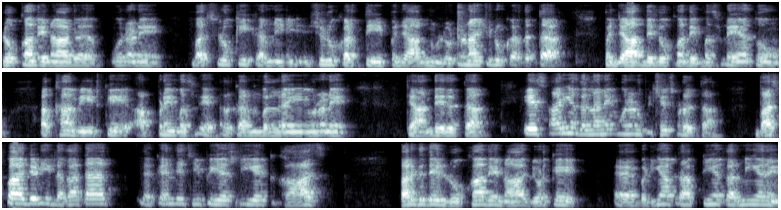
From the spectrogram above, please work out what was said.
ਲੋਕਾਂ ਦੇ ਨਾਲ ਉਹਨਾਂ ਨੇ ਬਦਸਲੂਕੀ ਕਰਨੀ ਸ਼ੁਰੂ ਕਰਤੀ, ਪੰਜਾਬ ਨੂੰ ਲੁੱਟਣਾ ਸ਼ੁਰੂ ਕਰ ਦਿੱਤਾ। ਪੰਜਾਬ ਦੇ ਲੋਕਾਂ ਦੇ ਮਸਲਿਆਂ ਤੋਂ ਅੱਖਾਂ ਮੀਟ ਕੇ ਆਪਣੇ ਮਸਲੇ ਹੱਲ ਕਰਨ ਵੱਲ ਹੀ ਉਹਨਾਂ ਨੇ ਧਿਆਨ ਦੇ ਦਿੱਤਾ। ਇਹ ਸਾਰੀਆਂ ਗੱਲਾਂ ਨੇ ਉਹਨਾਂ ਨੂੰ ਪਿੱਛੇ ਛੁੱਟ ਦਿੱਤਾ ਬਸਪਾ ਜਿਹੜੀ ਲਗਾਤਾਰ ਕਹਿੰਦੀ ਸੀ ਵੀ ਅਸੀਂ ਇੱਕ ਖਾਸ ਵਰਗ ਦੇ ਲੋਕਾਂ ਦੇ ਨਾਲ ਜੁੜ ਕੇ ਵੱਡੀਆਂ ਪ੍ਰਾਪਤੀਆਂ ਕਰਨੀਆਂ ਨੇ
